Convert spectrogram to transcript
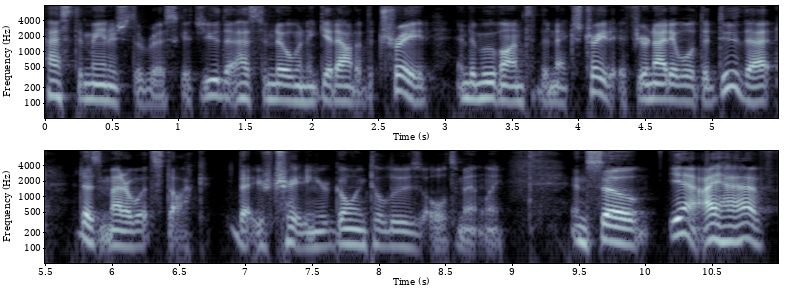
has to manage the risk. It's you that has to know when to get out of the trade and to move on to the next trade. If you're not able to do that, it doesn't matter what stock that you're trading, you're going to lose ultimately. And so, yeah, I have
